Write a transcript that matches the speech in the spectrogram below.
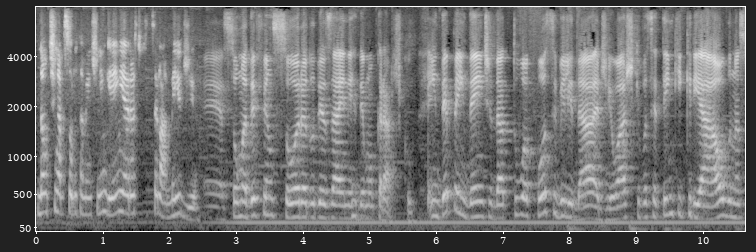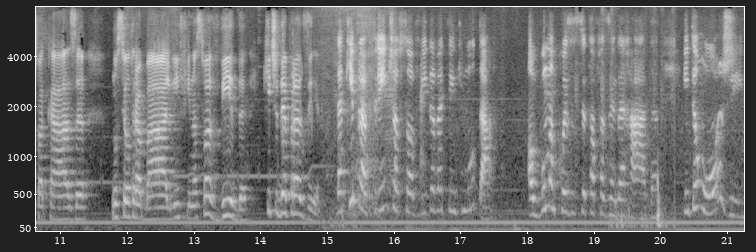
Não tinha absolutamente ninguém e era, sei lá, meio-dia. É, sou uma defensora do designer democrático. Independente da tua possibilidade, eu acho que você tem que criar algo na sua casa, no seu trabalho, enfim, na sua vida, que te dê prazer. Daqui pra frente a sua vida vai ter que mudar. Alguma coisa você tá fazendo errada. Então hoje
